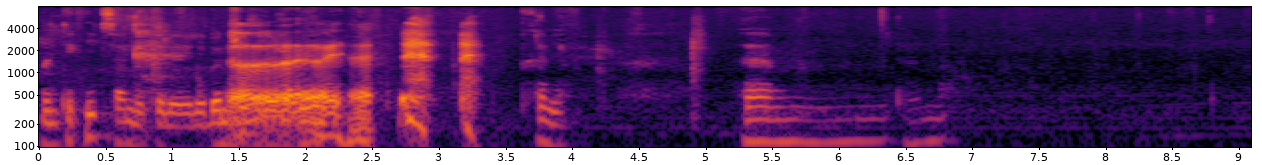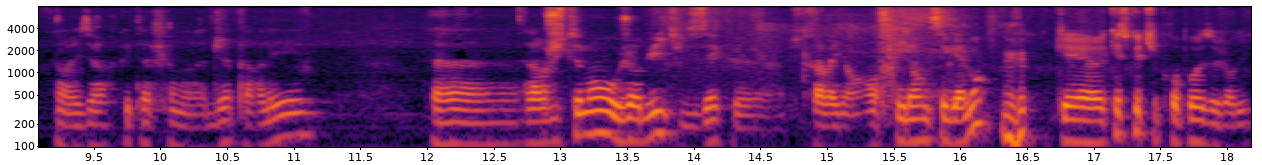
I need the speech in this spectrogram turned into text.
Bonne technique ça, mettez les, les bonnes euh, choses. Très bien. Euh... dans les erreurs que tu as fait, on en a déjà parlé. Euh, alors justement, aujourd'hui, tu disais que tu travailles en, freelance également. Mhm. Qu'est-ce que tu proposes aujourd'hui?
